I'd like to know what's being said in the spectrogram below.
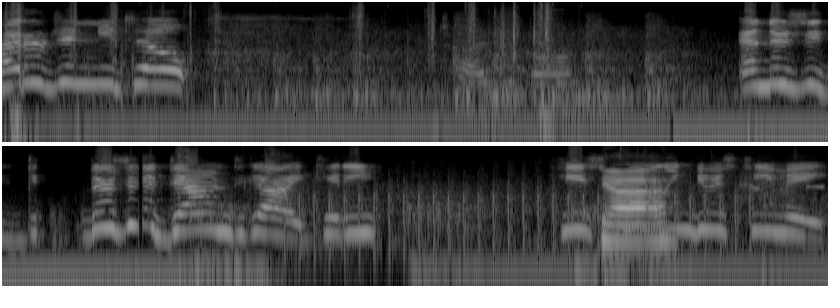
Hydrogen needs help. And there's a there's a downed guy, Kitty. He's Yeah. calling to his teammate.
